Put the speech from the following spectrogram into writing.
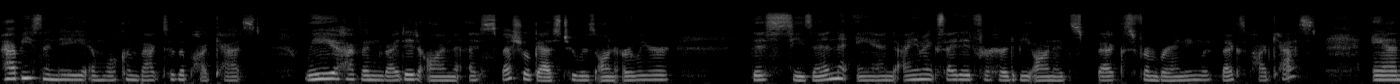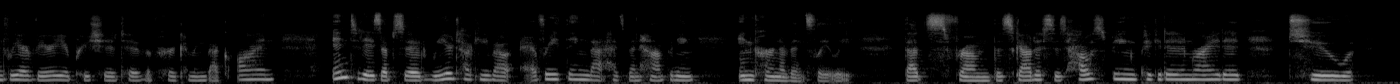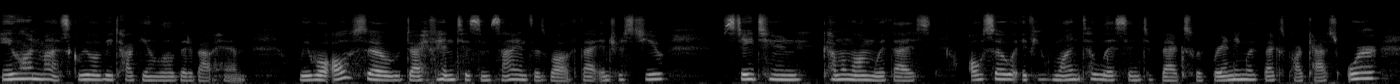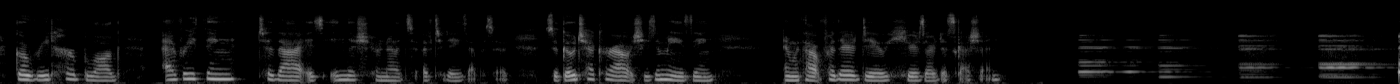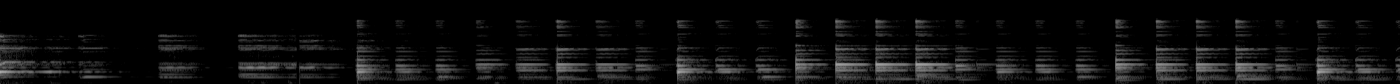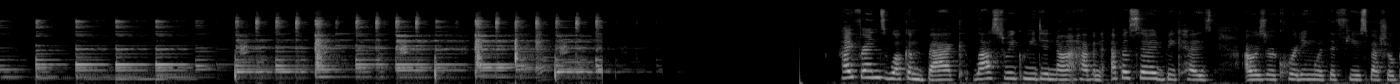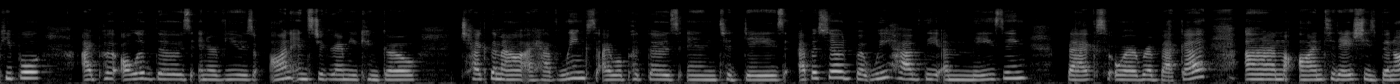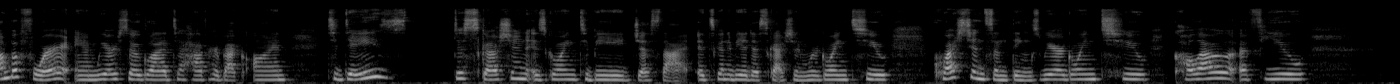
Happy Sunday and welcome back to the podcast. We have invited on a special guest who was on earlier this season, and I am excited for her to be on. It's Becks from Branding with Becks podcast, and we are very appreciative of her coming back on. In today's episode, we are talking about everything that has been happening in current events lately. That's from the SCOTUS's house being picketed and rioted to Elon Musk. We will be talking a little bit about him. We will also dive into some science as well. If that interests you, stay tuned, come along with us. Also, if you want to listen to Becks with Branding with Becks podcast or go read her blog, everything to that is in the show notes of today's episode. So go check her out. She's amazing. And without further ado, here's our discussion. Welcome back. Last week we did not have an episode because I was recording with a few special people. I put all of those interviews on Instagram. You can go check them out. I have links. I will put those in today's episode. But we have the amazing Becks or Rebecca um, on today. She's been on before, and we are so glad to have her back on. Today's discussion is going to be just that. It's going to be a discussion. We're going to question some things. We are going to call out a few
